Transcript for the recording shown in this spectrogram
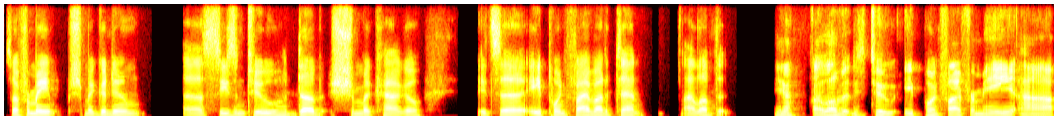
So for me, Schmigadoon, uh, season two, dub Schmicago, it's a eight point five out of ten. I loved it. Yeah, I love it too. 8.5 for me. Uh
